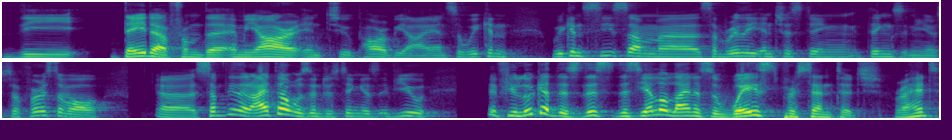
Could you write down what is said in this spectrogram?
the data from the MER into Power BI, and so we can we can see some uh, some really interesting things in here. So first of all, uh, something that I thought was interesting is if you if you look at this, this, this yellow line is the waste percentage, right?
